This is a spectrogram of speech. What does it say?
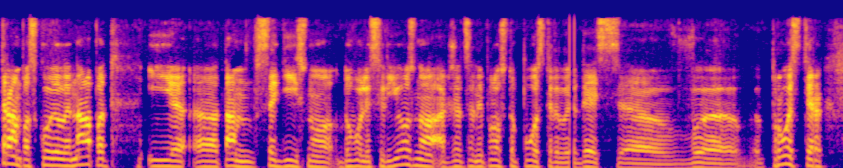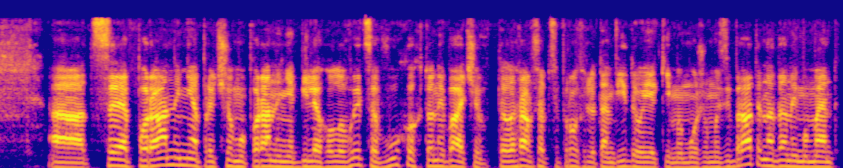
Трампа скоїли напад, і е, там все дійсно доволі серйозно, адже це не просто постріли десь е, в простір. А, Це поранення, причому поранення біля голови, це вухо. Хто не бачив, телеграм шапці профілю там відео, які ми можемо зібрати на даний момент.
